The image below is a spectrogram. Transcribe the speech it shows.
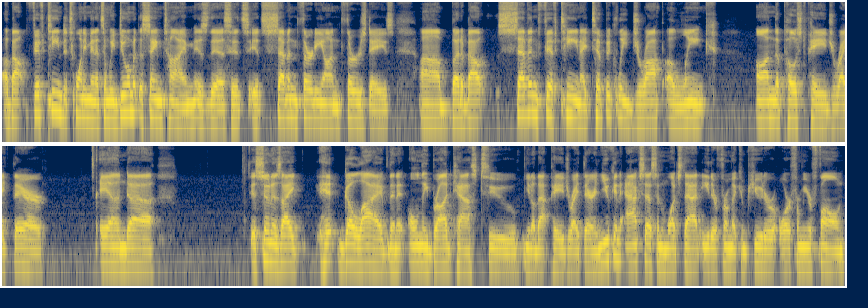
about 15 to 20 minutes and we do them at the same time is this it's it's 7.30 on thursdays uh, but about 7.15 i typically drop a link on the post page right there. And uh, as soon as I hit go live, then it only broadcasts to you know that page right there, and you can access and watch that either from a computer or from your phone.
